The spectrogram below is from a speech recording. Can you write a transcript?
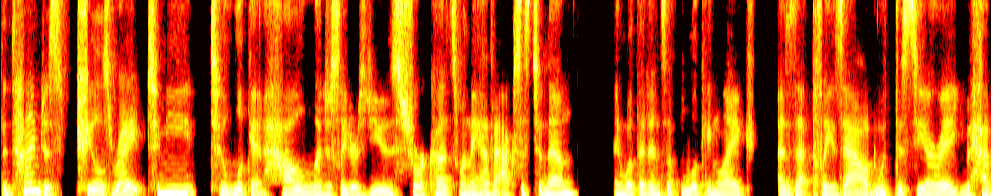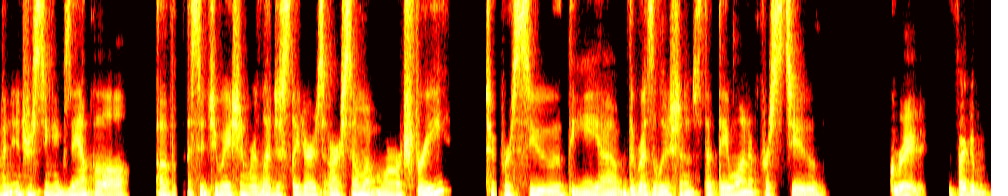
The time just feels right to me to look at how legislators use shortcuts when they have access to them and what that ends up looking like as that plays out. With the CRA, you have an interesting example of a situation where legislators are somewhat more free to pursue the uh, the resolutions that they want to pursue. Great. If I could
